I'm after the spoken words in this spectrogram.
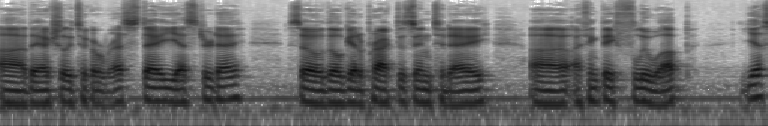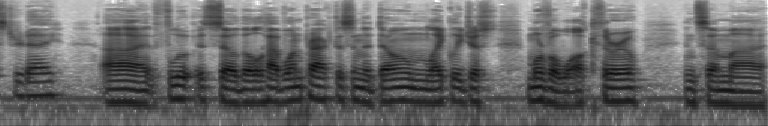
Uh, they actually took a rest day yesterday, so they'll get a practice in today. Uh, I think they flew up yesterday. Uh, flew, so they'll have one practice in the dome, likely just more of a walkthrough and some uh,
